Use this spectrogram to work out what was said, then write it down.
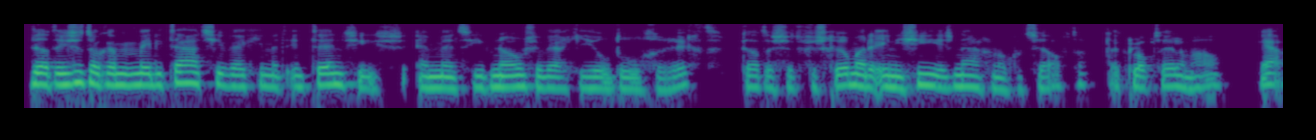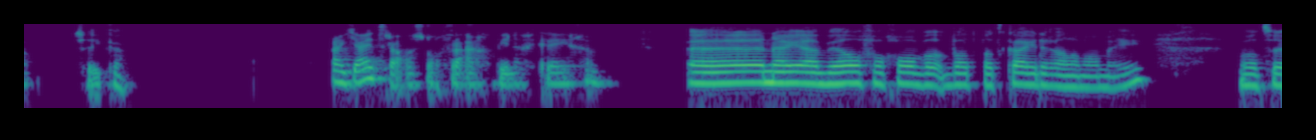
Dat is het ook. En met meditatie werk je met intenties. En met hypnose werk je heel doelgericht. Dat is het verschil. Maar de energie is nagenoeg hetzelfde. Dat klopt helemaal. Ja, zeker. Had jij trouwens nog vragen binnengekregen? Uh, nou ja, wel van gewoon, wat, wat, wat kan je er allemaal mee? Wat, uh,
